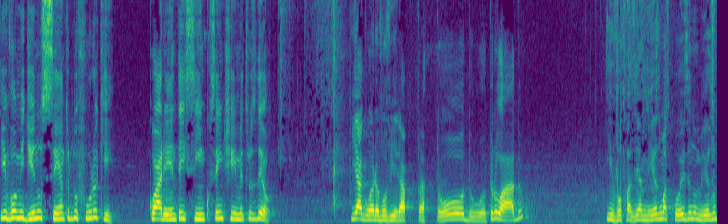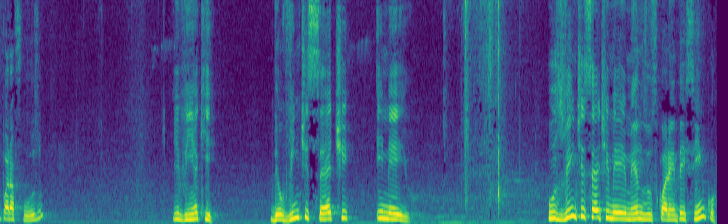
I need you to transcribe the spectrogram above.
e vou medir no centro do furo aqui. 45 centímetros deu. E agora eu vou virar para todo o outro lado e vou fazer a mesma coisa no mesmo parafuso e vim aqui. Deu 27,5. Os 27,5 menos os 45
